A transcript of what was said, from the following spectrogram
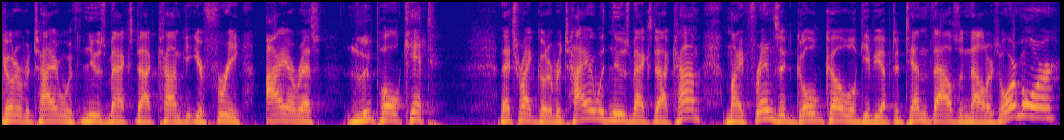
Go to retirewithnewsmax.com, get your free IRS loophole kit. That's right. Go to retirewithnewsmax.com. My friends at Goldco will give you up to $10,000 or more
